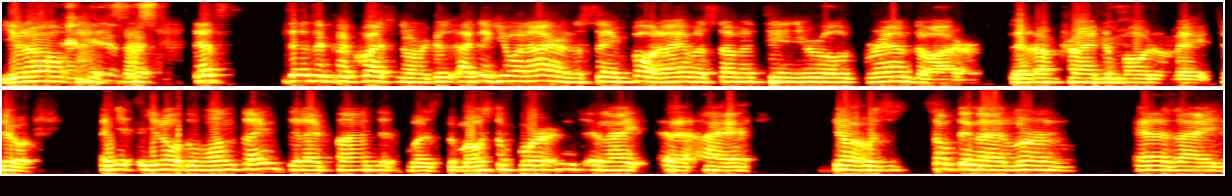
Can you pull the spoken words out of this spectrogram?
You know, And this, that's that's a good question, Norman, because I think you and I are in the same boat. I have a 17 year old granddaughter that I'm trying to motivate too. And you, know, the one thing that I find that was the most important, and I, uh, I, you know, it was something that I learned as I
